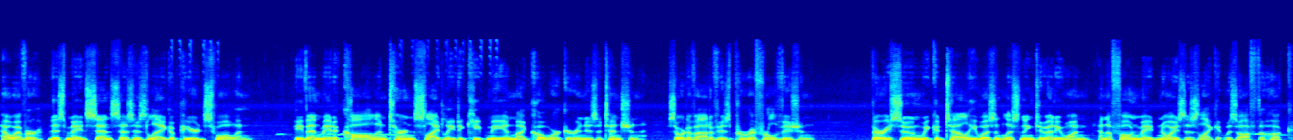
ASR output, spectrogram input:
However, this made sense as his leg appeared swollen. He then made a call and turned slightly to keep me and my coworker in his attention sort of out of his peripheral vision. Very soon we could tell he wasn't listening to anyone, and the phone made noises like it was off the hook.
